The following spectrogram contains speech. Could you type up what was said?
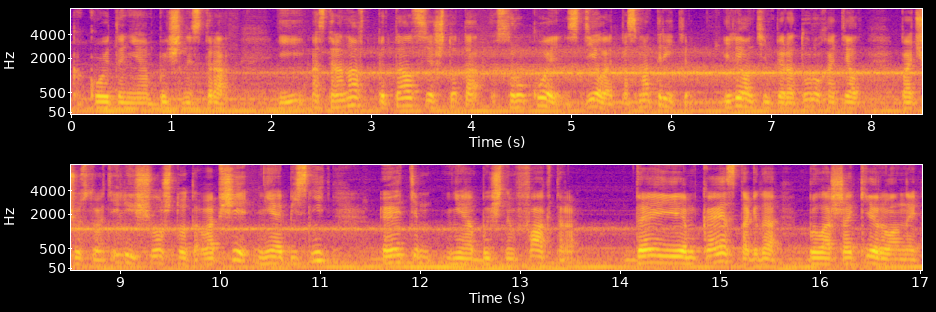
какой-то необычный страх. И астронавт пытался что-то с рукой сделать, посмотрите. Или он температуру хотел почувствовать, или еще что-то. Вообще не объяснить этим необычным фактором. Да и МКС тогда была шокированы,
